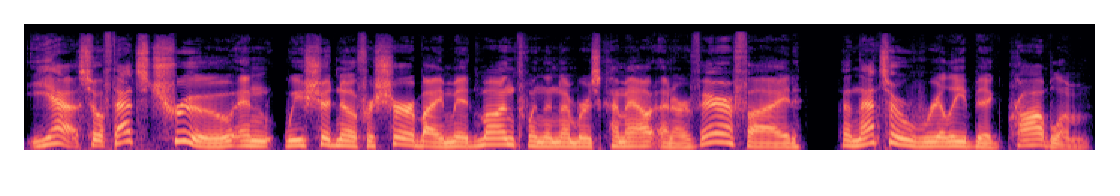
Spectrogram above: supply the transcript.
Yeah, so if that's true, and we should know for sure by mid month when the numbers come out and are verified, then that's a really big problem.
